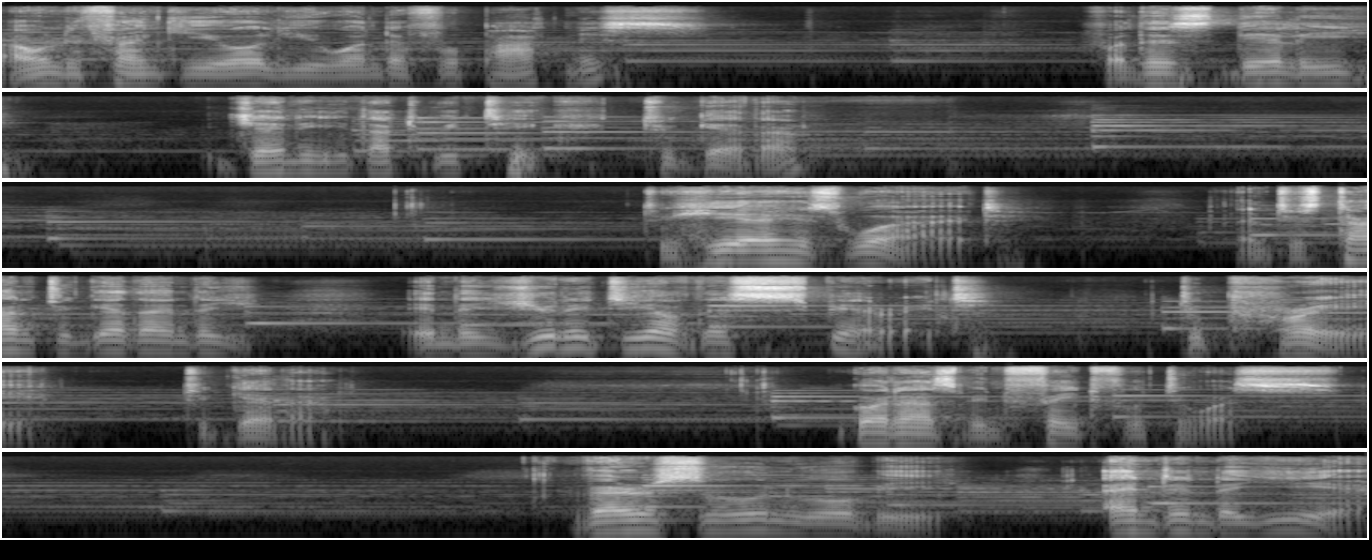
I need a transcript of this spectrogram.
I want to thank you, all you wonderful partners, for this daily journey that we take together to hear His word and to stand together in the, in the unity of the Spirit to pray together. God has been faithful to us. Very soon we'll be ending the year.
